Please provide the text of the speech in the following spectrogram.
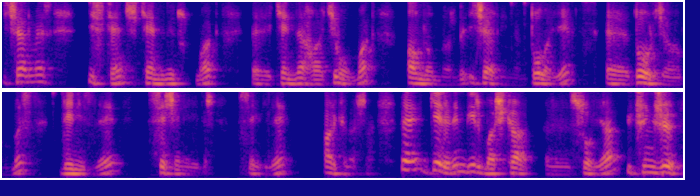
içermez. İstenç, kendini tutmak, e, kendine hakim olmak anlamlarını içerdiğinden dolayı e, doğru cevabımız Denizli seçeneğidir sevgili arkadaşlar. Ve gelelim bir başka e, soruya. Üçüncü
